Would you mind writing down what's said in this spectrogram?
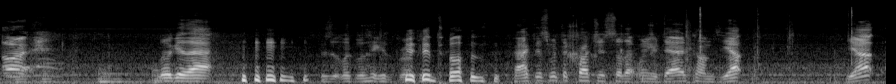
Alright. Look at that. Does it look like it's broken? it does. Practice with the crutches so that when your dad comes, yep. Yep.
